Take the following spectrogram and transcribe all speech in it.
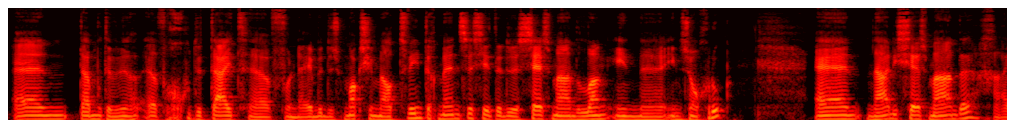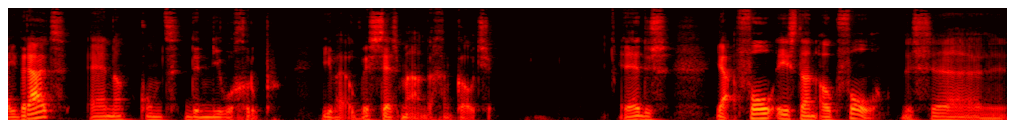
En daar moeten we even goede tijd uh, voor nemen. Dus maximaal 20 mensen zitten er zes maanden lang in, uh, in zo'n groep. En na die zes maanden ga je eruit en dan komt de nieuwe groep die wij ook weer zes maanden gaan coachen. dus ja, vol is dan ook vol. Dus, uh,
